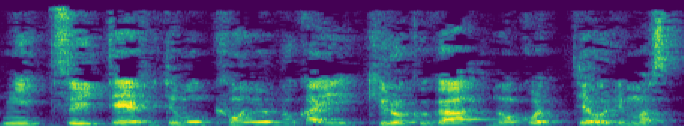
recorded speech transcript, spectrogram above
についてとても興味深い記録が残っております。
